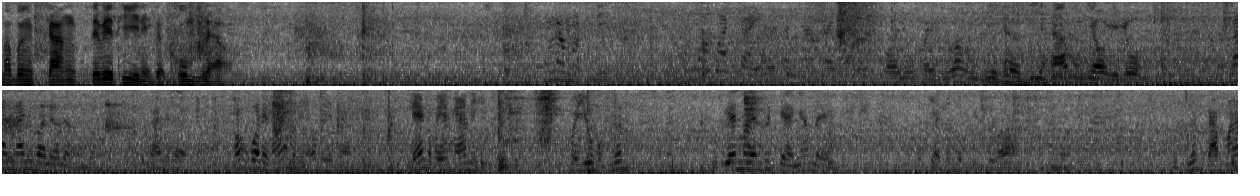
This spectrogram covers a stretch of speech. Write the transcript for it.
มาเบิ่งกลางเตเวทีนี่ก็คุ้มแล้วพอรู้ไปดูว่ามันมีปีหาผมเดียวอีกอยู่งานงานอยู่บ้านเดียวเนี่ยงานอะไรเขาควรได้งานมันเขาเป็นงานแล้งก็เป็นงานนี่ไปอยู่หมดเงินเรียนเรียนเพื่อแจกย้ำไหนแจกเพื่อเงินติดตัวหมดเงินกลับมา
